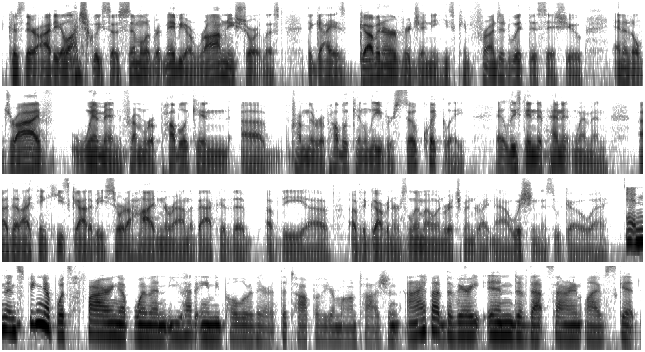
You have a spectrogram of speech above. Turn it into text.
because they're ideologically so similar, but maybe a Romney shortlist. The guy is governor of Virginia. He's confronted with this issue, and it'll drive women from Republican uh, from the Republican lever so quickly at least independent women, uh, that I think he's got to be sort of hiding around the back of the of the uh, of the governor's limo in Richmond right now, wishing this would go away. And then speaking of what's firing up women, you had Amy Poehler there at the top of your montage, and I thought the very end of that Saturday Night Live skit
